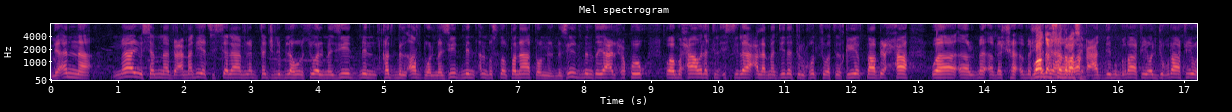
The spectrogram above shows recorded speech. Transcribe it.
لأن ما يسمى بعملية السلام لم تجلب له سوى المزيد من قدم الأرض والمزيد من المستوطنات والمزيد من ضياع الحقوق ومحاولة الاستيلاء على مدينة القدس وتغيير طابعها ومشهدها الديموغرافي والجغرافي.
